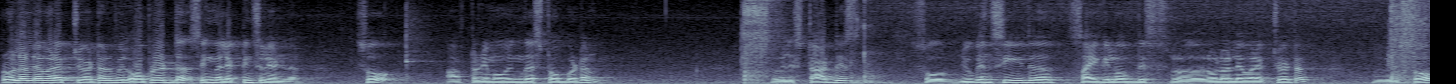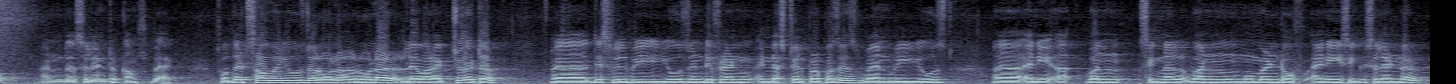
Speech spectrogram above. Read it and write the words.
roller lever actuator will operate the single acting cylinder. So after removing the stop button we will start this. So you can see the cycle of this uh, roller lever actuator. We will stop and the cylinder comes back. So that's how we use the roller, roller lever actuator. Uh, this will be used in different industrial purposes when we used uh, any uh, one signal one movement of any cylinder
